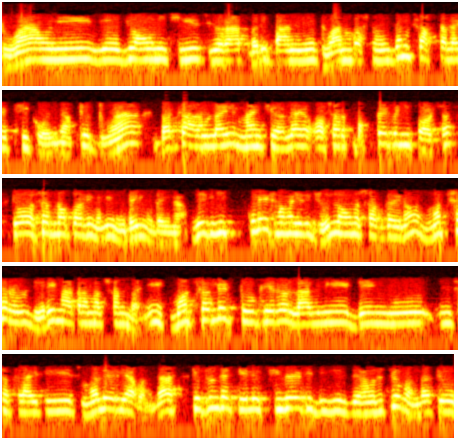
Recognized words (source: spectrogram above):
धुवा आउने यो जो आउने चिज यो रातभरि बाल्ने धुवामा बस्नु एकदम स्वास्थ्यलाई ठिक होइन। त्यो धुवा बच्चाहरूलाई मान्छेहरूलाई असर पक्कै पनि पर्छ। त्यो असर नपर्ने भने हुँदै हुँदैन। यदि कुनै ठाउँमा यदि झुल लाउन सक्दैन मच्छरहरू धेरै मात्रामा छन् भने मच्छरले टोकेर लाग्ने डेङ्गु इन्सेफ्लाइटिस मलेरिया भन्दा त्यो जुन चाहिँ त्यसले सिभिरिटी डिजिज देखाउँछ त्योभन्दा त्यो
